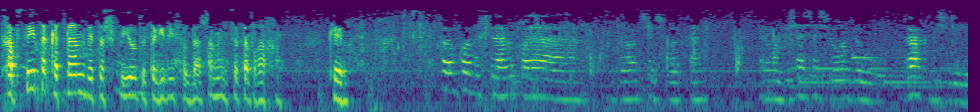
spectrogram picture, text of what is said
תחפשי את הקטן ואת השפיות ותגידי תודה, שם נמצאת הברכה. כן. קודם כל, מחילה מכל הדעות שיושבות כאן. אני מרגישה שהשיעור הזה הוא רק בשבילי.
